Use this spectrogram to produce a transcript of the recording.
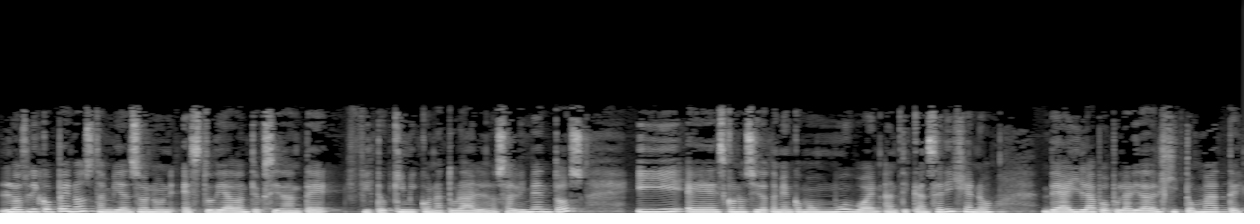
Los licopenos también son un estudiado antioxidante fitoquímico natural en los alimentos y es conocido también como un muy buen anticancerígeno, de ahí la popularidad del jitomate.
